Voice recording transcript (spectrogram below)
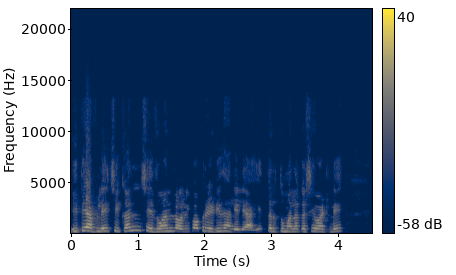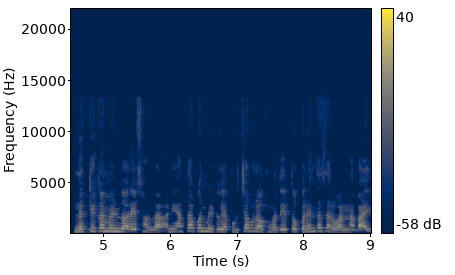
इथे आपले चिकन शेजवान लॉलीपॉप रेडी झालेले आहेत. तर तुम्हाला कसे वाटले? नक्की कमेंटद्वारे सांगा. आणि आता आपण भेटूया पुढच्या ब्लॉगमध्ये तोपर्यंत सर्वांना बाय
